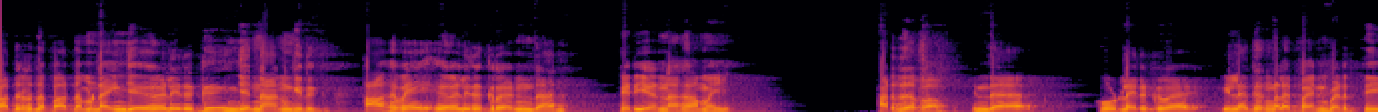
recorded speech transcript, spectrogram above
பத்திரத்தை பார்த்தோம்னா இங்கே ஏழு இருக்குது இங்கே நான்கு இருக்குது ஆகவே ஏழு இருக்கிற எண் தான் பெரிய எண்ணாக அமையும். அடுத்த பார்ப்போம். இந்த கூடில் இருக்கிற இலக்கங்களை பயன்படுத்தி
